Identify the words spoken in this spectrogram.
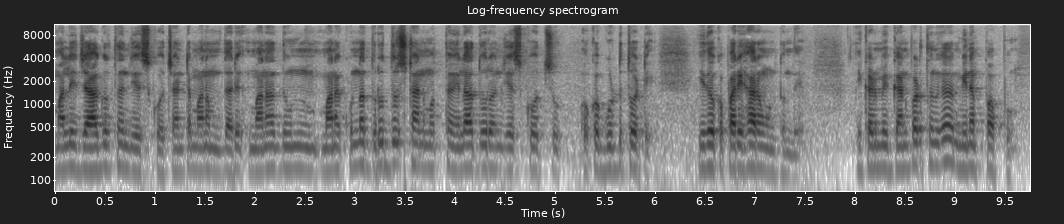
మళ్ళీ జాగృతం చేసుకోవచ్చు? అంటే మనం దరి మన మనకున్న దురదృష్టాన్ని మొత్తం ఎలా దూరం చేసుకోవచ్చు? ఒక గుడ్డుతోటి. ఇది ఒక పరిహారం ఉంటుంది. ఇక్కడ మీకు కనపడుతుంది కదా మినప్పప్పు.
